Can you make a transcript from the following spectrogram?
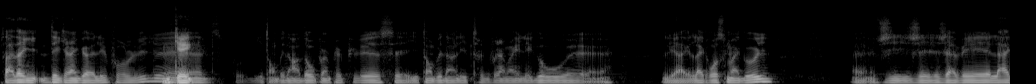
ça a dégringolé pour lui. il est tombé dans dope un peu plus. Il est tombé dans les trucs vraiment illégaux la, grosse magouille. Euh, j'avais la,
